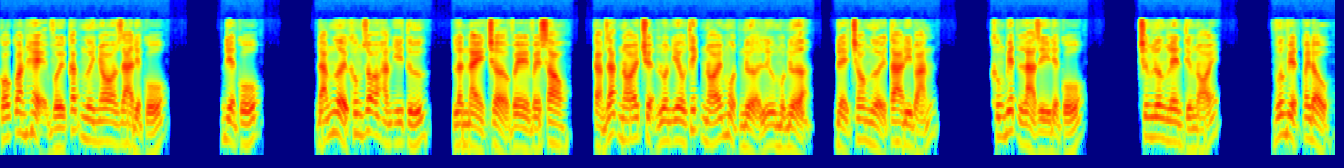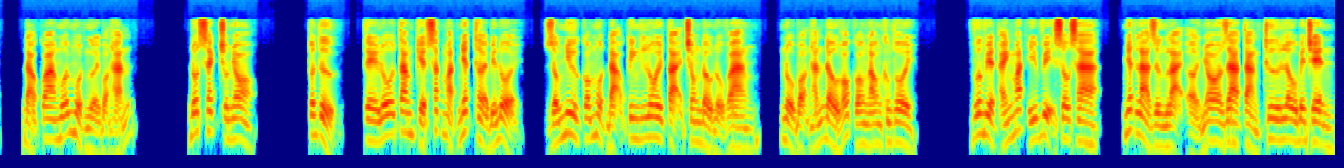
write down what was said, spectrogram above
có quan hệ với các ngươi nho ra điện cố. Điện cố? Đám người không rõ hắn ý tứ, lần này trở về về sau, cảm giác nói chuyện luôn yêu thích nói một nửa lưu một nửa, để cho người ta đi đoán. Không biết là gì điện cố? Trương lương lên tiếng nói. Vương việt quay đầu, đảo qua mỗi một người bọn hắn. Đốt sách cho nho. Tuân tử, tề lỗ tam kiệt sắc mặt nhất thời biến đổi, giống như có một đạo kinh lôi tại trong đầu nổ vang, nổ bọn hắn đầu góc con long không thôi. Vương việt ánh mắt ý vị sâu xa, nhất là dừng lại ở nho ra tàng thư lâu bên trên,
